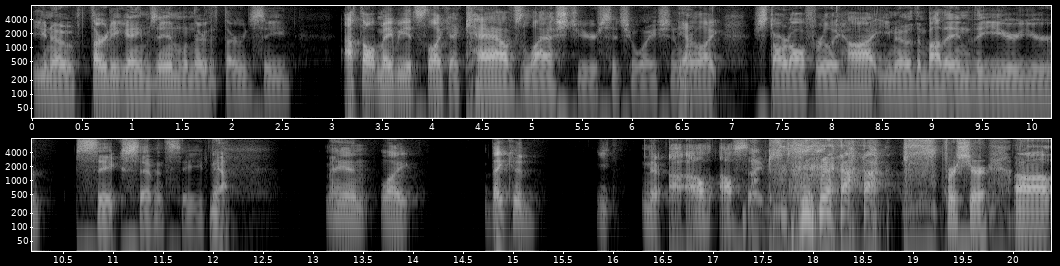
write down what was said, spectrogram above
you know, 30 games in when they're the third seed. I thought maybe it's like a Cavs last year situation Yeah. where like start off really hot, you know, then by the end of the year you're sixth, seventh seed. Yeah. Man, like they could. No, I'll I'll save it. For sure. Uh,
